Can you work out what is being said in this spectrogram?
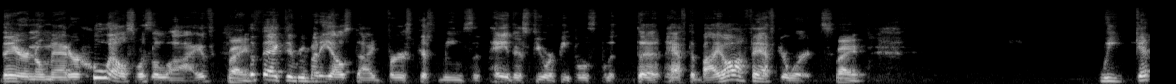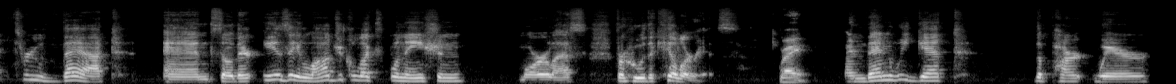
there, no matter who else was alive. Right. The fact everybody else died first just means that hey, there's fewer people to split to have to buy off afterwards. Right. We get through that, and so there is a logical explanation, more or less, for who the killer is. Right. And then we get the part where,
